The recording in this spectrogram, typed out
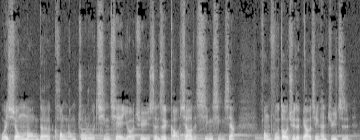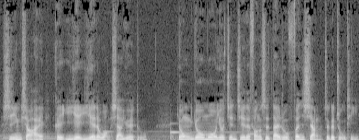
为凶猛的恐龙注入亲切、有趣甚至搞笑的新形象，丰富逗趣的表情和举止吸引小孩，可以一页一页的往下阅读。用幽默又简洁的方式带入分享这个主题，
